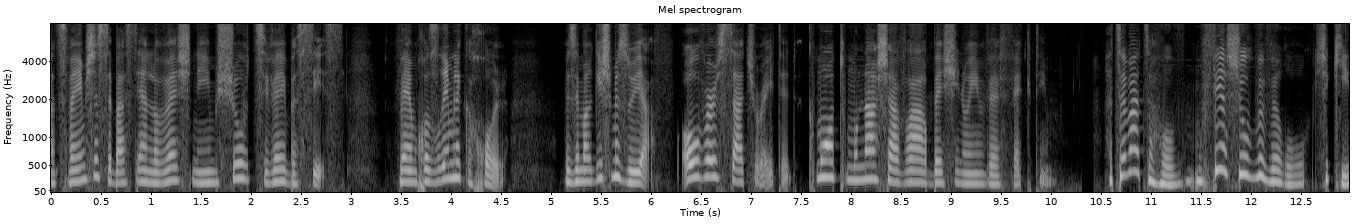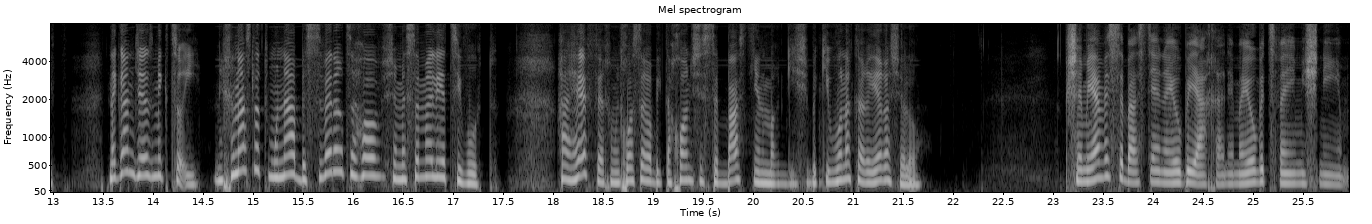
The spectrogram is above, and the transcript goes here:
הצבעים שסבסטיאן לובש נהיים שוב צבעי בסיס, והם חוזרים לכחול, וזה מרגיש מזויף, over-saturated, כמו תמונה שעברה הרבה שינויים ואפקטים. הצבע הצהוב מופיע שוב בבירור כשכית, נגן ג'אז מקצועי, נכנס לתמונה בסוודר צהוב שמסמל יציבות. ההפך מחוסר הביטחון שסבסטיאן מרגיש בכיוון הקריירה שלו. כשמיה וסבסטיאן היו ביחד, הם היו בצבעים משניים.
